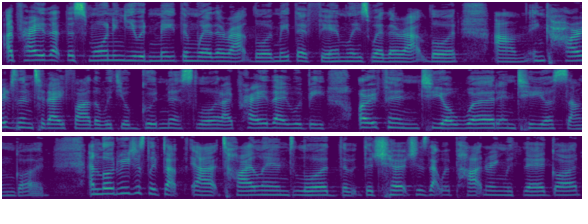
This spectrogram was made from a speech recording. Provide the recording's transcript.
I pray that this morning you would meet them where they're at, Lord. Meet their families where they're at, Lord. Um, encourage them today, Father, with your goodness, Lord. I pray they would be open to your word and to your Son, God. And Lord, we just lift up uh, Thailand, Lord, the, the churches that we're partnering with there God.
